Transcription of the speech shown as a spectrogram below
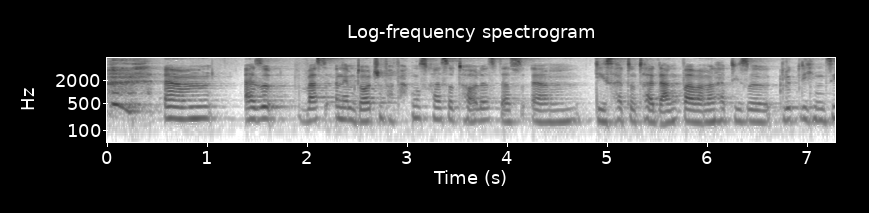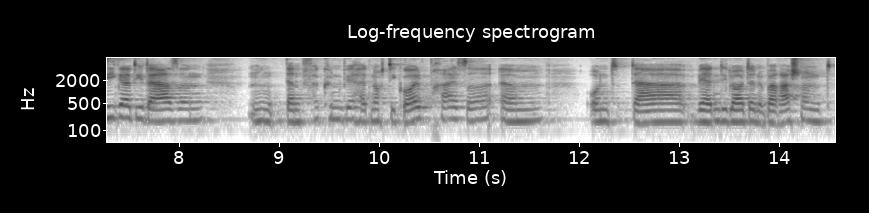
ähm, also was an dem deutschen Verpackungspreis so toll ist, dass ähm, die ist halt total dankbar, weil man hat diese glücklichen Sieger, die da sind. Dann verkünden wir halt noch die Goldpreise ähm, und da werden die Leute dann überraschen und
